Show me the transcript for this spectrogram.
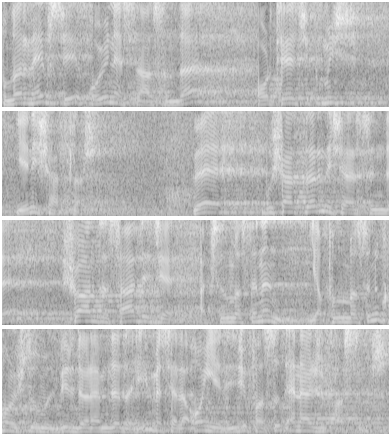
Bunların hepsi oyun esnasında ortaya çıkmış yeni şartlar. Ve bu şartların içerisinde şu anda sadece açılmasının yapılmasını konuştuğumuz bir dönemde dahi mesela 17. fasıl enerji faslıdır.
